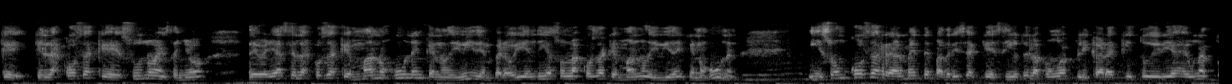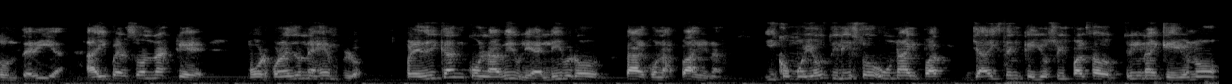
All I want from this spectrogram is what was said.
que, que, las cosas que Jesús nos enseñó deberían ser las cosas que más nos unen que nos dividen, pero hoy en día son las cosas que más nos dividen que nos unen. Y son cosas realmente, Patricia, que si yo te las pongo a explicar aquí, tú dirías es una tontería. Hay personas que, por ponerle un ejemplo, predican con la Biblia, el libro tal, con las páginas, y como yo utilizo un iPad, ya dicen que yo soy falsa doctrina y que yo no,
